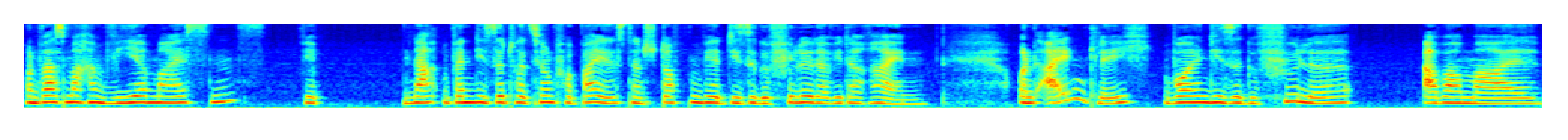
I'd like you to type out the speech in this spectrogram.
Und was machen wir meistens? Nach, wenn die Situation vorbei ist, dann stopfen wir diese Gefühle da wieder rein. Und eigentlich wollen diese Gefühle aber mal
